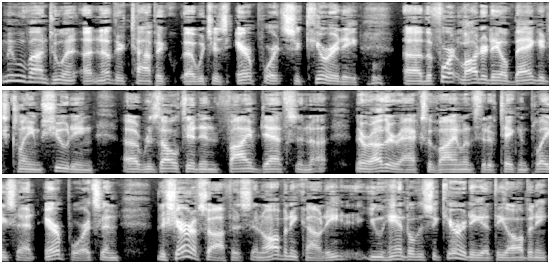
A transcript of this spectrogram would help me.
Let me move on to an, another topic, uh, which is airport security. Uh, the Fort Lauderdale baggage claim shooting uh, resulted in five deaths, and uh, there are other acts of violence that have taken place at airports. And the sheriff's office in Albany County, you handle the security at the Albany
